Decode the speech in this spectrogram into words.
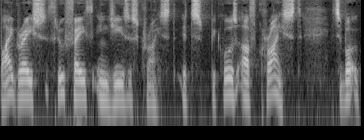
by grace through faith in Jesus Christ. It's because of Christ it's about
